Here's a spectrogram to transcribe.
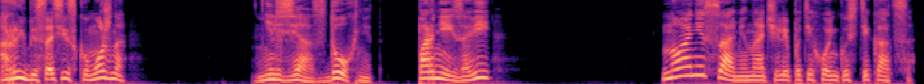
«А рыбе сосиску можно?» «Нельзя, сдохнет. Парней зови». Но они сами начали потихоньку стекаться.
